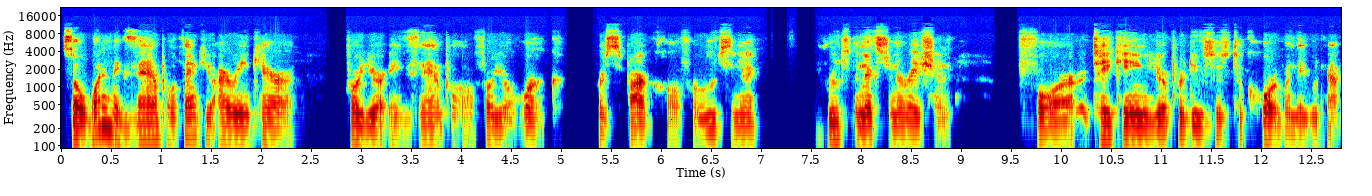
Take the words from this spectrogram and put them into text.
So, what an example. Thank you, Irene Cara, for your example, for your work, for Sparkle, for Roots the, Ne- Roots the Next Generation, for taking your producers to court when they would not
